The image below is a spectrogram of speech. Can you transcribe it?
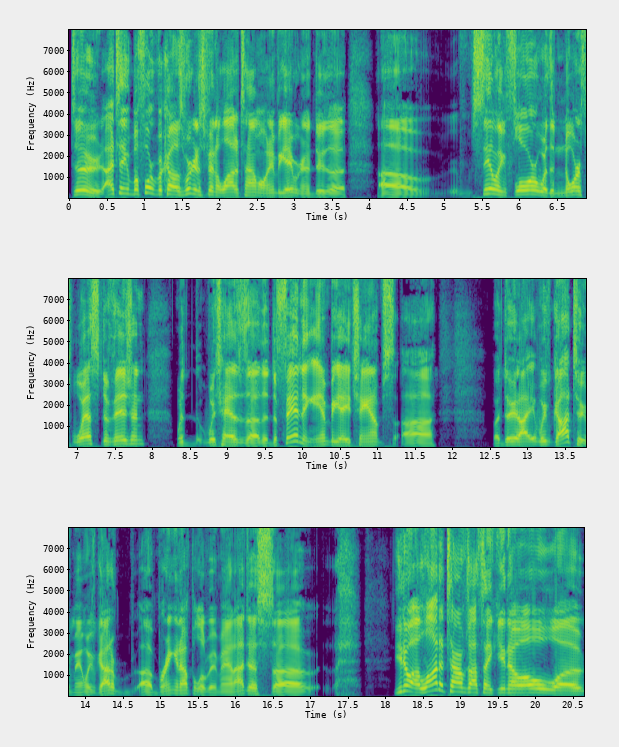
dude, I tell you before because we're going to spend a lot of time on NBA. We're going to do the uh, ceiling floor with the Northwest Division, with which has uh, the defending NBA champs. Uh, but dude, I we've got to man, we've got to uh, bring it up a little bit, man. I just, uh, you know, a lot of times I think, you know, oh. Uh,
